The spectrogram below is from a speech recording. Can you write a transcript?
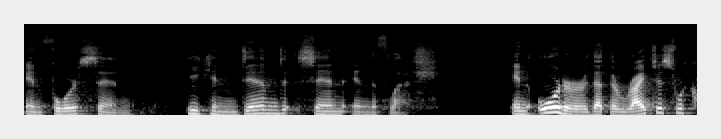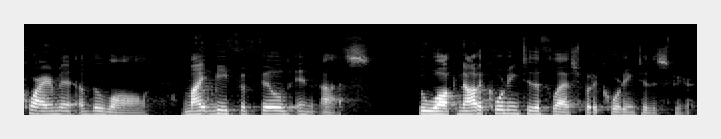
and for sin, he condemned sin in the flesh, in order that the righteous requirement of the law might be fulfilled in us, who walk not according to the flesh, but according to the Spirit.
